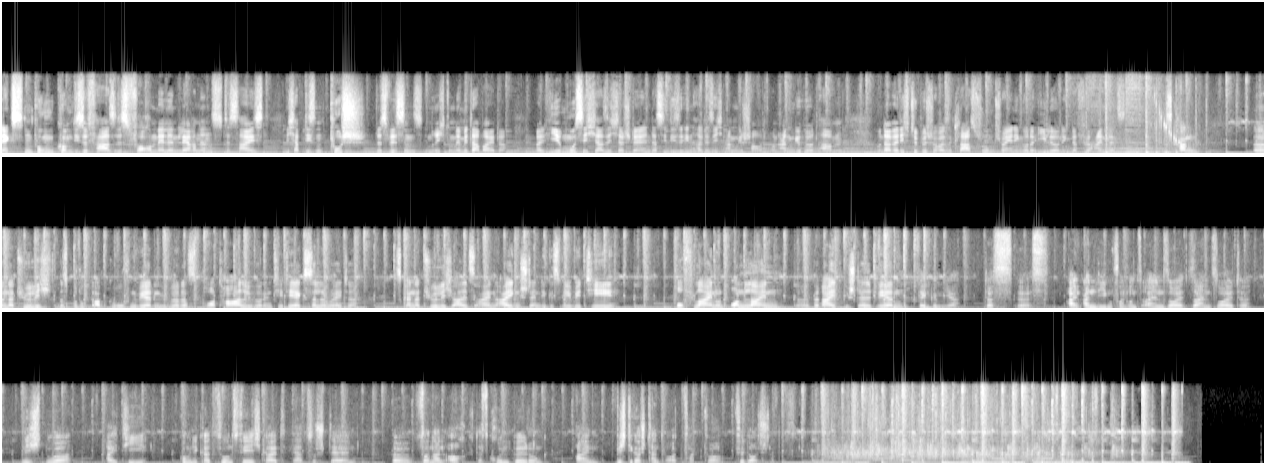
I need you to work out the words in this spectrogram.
Nächsten Punkt kommt diese Phase des formellen Lernens. Das heißt, ich habe diesen Push des Wissens in Richtung der Mitarbeiter. Weil hier muss ich ja sicherstellen, dass sie diese Inhalte sich angeschaut und angehört haben. Und da werde ich typischerweise Classroom Training oder E-Learning dafür einsetzen. Es kann äh, natürlich das Produkt abgerufen werden über das Portal, über den TT Accelerator. Es kann natürlich als ein eigenständiges WBT offline und online äh, bereitgestellt werden. Ich denke mir, dass es ein Anliegen von uns allen soll, sein sollte, nicht nur IT-Kommunikationsfähigkeit herzustellen, äh, sondern auch, dass Grundbildung ein wichtiger Standortfaktor für Deutschland ist.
